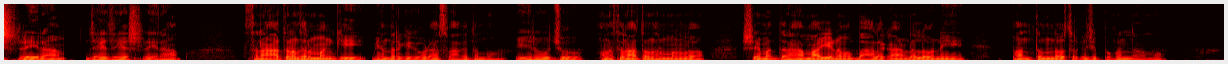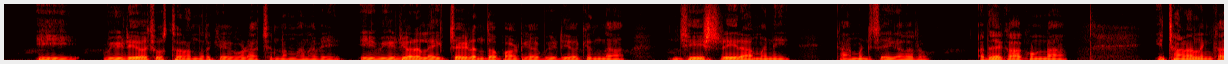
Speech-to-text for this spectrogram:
శ్రీరామ్ జయ జయ శ్రీరామ్. సనాతన ధర్మంకి మీ అందరికీ కూడా స్వాగతము. ఈరోజు మన సనాతన ధర్మంలో శ్రీమద్ రామాయణం బాలకాండలోని పంతొమ్మిదవ సరికి చెప్పుకుందాము. ఈ వీడియో చూస్తున్న అందరికీ కూడా చిన్న మనవి. ఈ వీడియోని లైక్ చేయడంతో పాటుగా వీడియో కింద జై శ్రీరామ్ అని కామెంట్ చేయగలరు. అదే కాకుండా ఈ ఛానల్ ఇంకా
